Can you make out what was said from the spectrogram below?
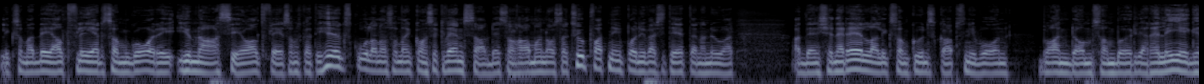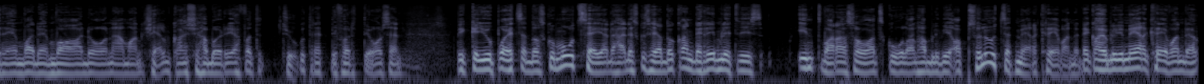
liksom att det är allt fler som går i gymnasiet och allt fler som ska till högskolan och som en konsekvens av det så har man någon slags uppfattning på universiteten nu att, att den generella liksom kunskapsnivån bland de som börjar är lägre än vad den var då när man själv kanske har börjat för 20, 30, 40 år sedan. Vilket ju på ett sätt då skulle motsäga det här. Det skulle säga att då kan det rimligtvis inte vara så att skolan har blivit absolut sett mer krävande. Det kan ju blivit mer krävande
